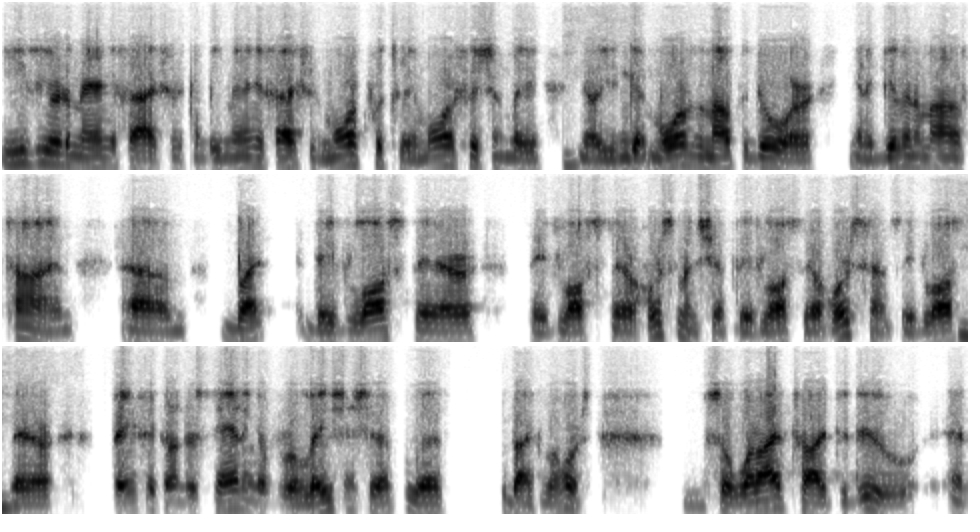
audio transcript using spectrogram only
easier to manufacture, can be manufactured more quickly, more efficiently. You know, you can get more of them out the door in a given amount of time, um, but they've lost their they've lost their horsemanship, they've lost their horse sense, they've lost mm-hmm. their basic understanding of relationship with the back of the horse. So what I've tried to do, and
